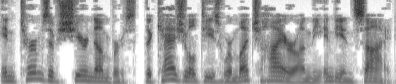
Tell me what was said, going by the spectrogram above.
In terms of sheer numbers, the casualties were much higher on the Indian side.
